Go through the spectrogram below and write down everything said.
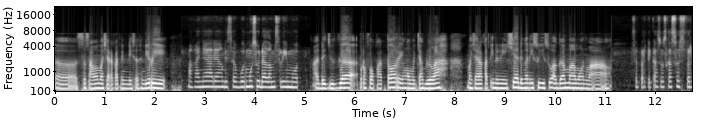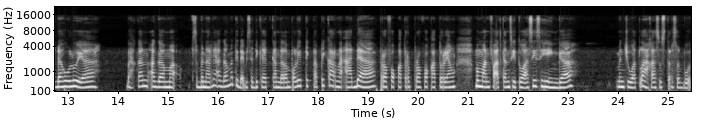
uh, sesama masyarakat Indonesia sendiri. Makanya ada yang disebut musuh dalam selimut. Ada juga provokator yang memecah belah masyarakat Indonesia dengan isu-isu agama, mohon maaf. Seperti kasus-kasus terdahulu ya. Bahkan agama sebenarnya agama tidak bisa dikaitkan dalam politik tapi karena ada provokator-provokator yang memanfaatkan situasi sehingga mencuatlah kasus tersebut.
